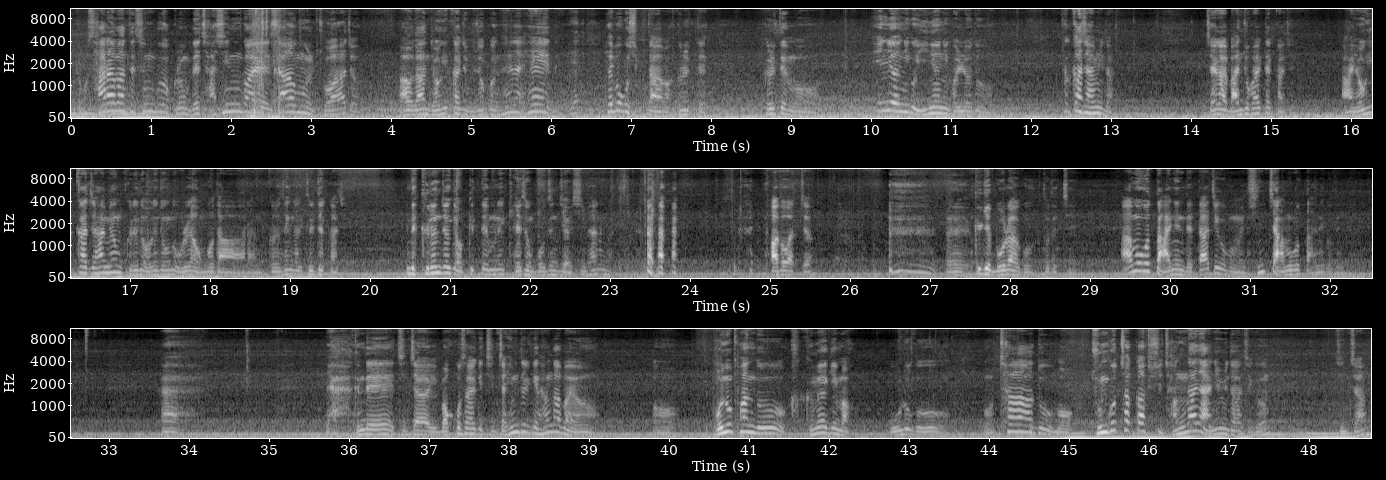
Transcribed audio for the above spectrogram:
뭐 사람한테 승부욕 그럼 내 자신과의 싸움을 좋아하죠. 아우 난 여기까지 무조건 해, 해, 해 해보고 싶다 막 그럴 때 그럴 때 뭐 1년이고 2년이 걸려도 끝까지 합니다. 제가 만족할 때까지 아 여기까지 하면 그래도 어느 정도 올라온 거다라는 그런 생각이 들 때까지 근데 그런 적이 없기 때문에 계속 뭐든지 열심히 하는 거예요. 바보 같죠? 에, 그게 뭐라고 도대체? 아무것도 아닌데 따지고 보면 진짜 아무것도 아니거든요. 아, 야, 근데 진짜 이 먹고 살기 진짜 힘들긴 한가 봐요. 어, 번호판도 가- 금액이 막 오르고, 뭐 차도 뭐 중고차 값이 장난이 아닙니다, 지금. 진짜.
